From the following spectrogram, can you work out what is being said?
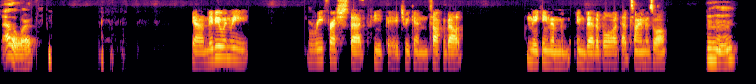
that'll work. Yeah, maybe when we refresh that feed page, we can talk about making them embeddable at that time as well. Mm-hmm.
